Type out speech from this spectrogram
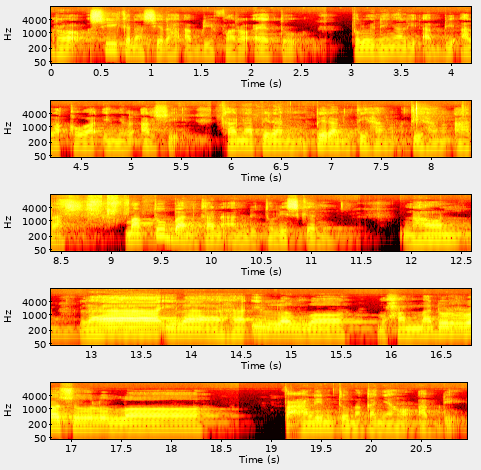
roksi kena sirah Abdi faro itu tulu ningali Abdi ala qawa imil arsi karena pirang-pirang tihang tihang aras. Maktuban karena anu dituliskan naon? La ilaha illallah Muhammadur Rasulullah. Fa'alim tu makanya ho abdi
